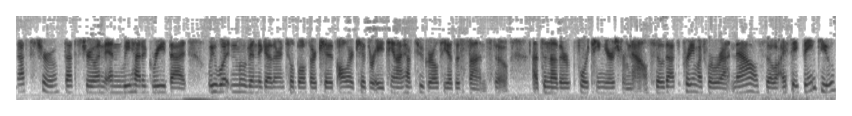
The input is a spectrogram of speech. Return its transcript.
That's true. That's true. And and we had agreed that we wouldn't move in together until both our kids, all our kids were 18. I have two girls. He has a son. So that's another 14 years from now. So that's pretty much where we're at now. So I say thank you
